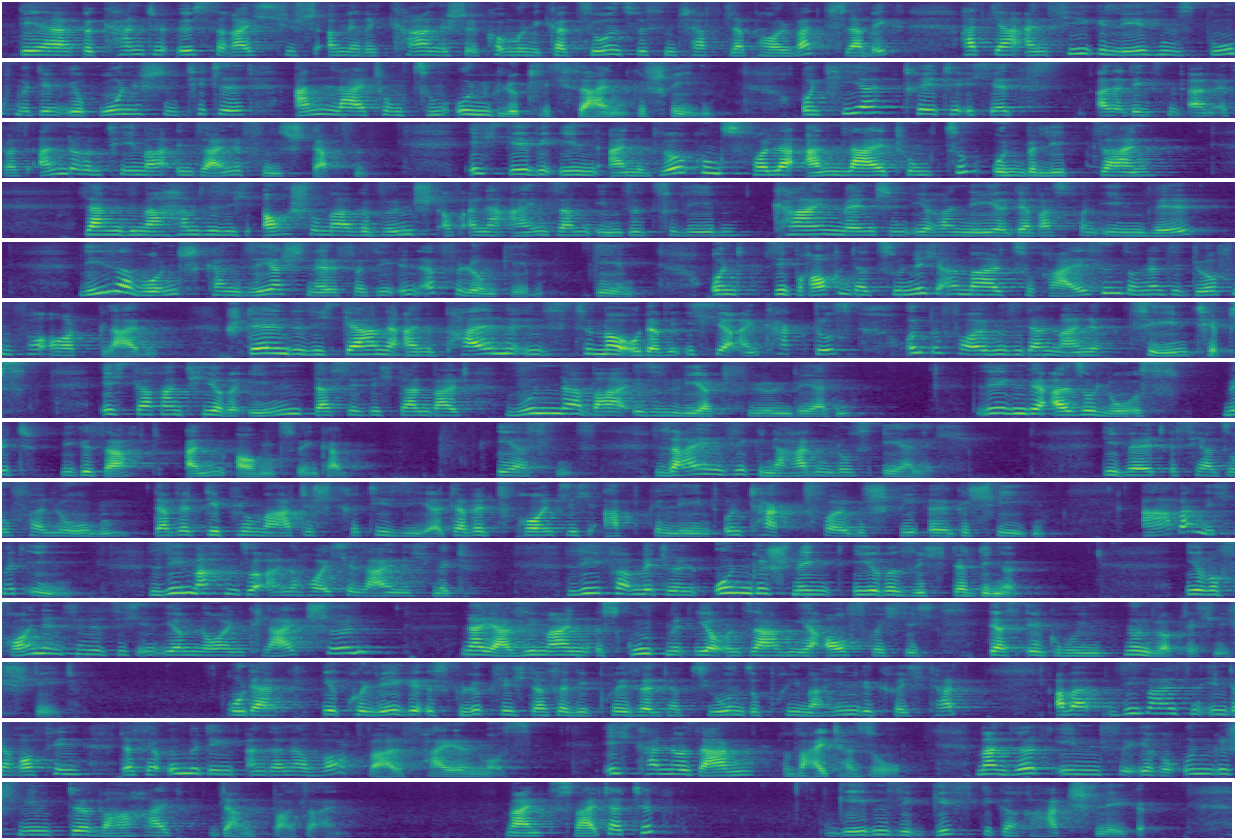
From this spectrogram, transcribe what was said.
Der bekannte österreichisch-amerikanische Kommunikationswissenschaftler Paul Watzlawick hat ja ein viel gelesenes Buch mit dem ironischen Titel Anleitung zum Unglücklichsein geschrieben. Und hier trete ich jetzt allerdings mit einem etwas anderen Thema in seine Fußstapfen. Ich gebe Ihnen eine wirkungsvolle Anleitung zum Unbeliebtsein. Sagen Sie mal, haben Sie sich auch schon mal gewünscht, auf einer einsamen Insel zu leben? Kein Mensch in Ihrer Nähe, der was von Ihnen will? Dieser Wunsch kann sehr schnell für Sie in Erfüllung gehen. Und Sie brauchen dazu nicht einmal zu reisen, sondern Sie dürfen vor Ort bleiben. Stellen Sie sich gerne eine Palme ins Zimmer oder wie ich hier ein Kaktus und befolgen Sie dann meine zehn Tipps. Ich garantiere Ihnen, dass Sie sich dann bald wunderbar isoliert fühlen werden. Legen wir also los mit, wie gesagt, einem Augenzwinkern. Erstens, seien Sie gnadenlos ehrlich. Die Welt ist ja so verlogen. Da wird diplomatisch kritisiert, da wird freundlich abgelehnt und taktvoll äh, geschwiegen aber nicht mit Ihnen. Sie machen so eine Heuchelei nicht mit. Sie vermitteln ungeschminkt Ihre Sicht der Dinge. Ihre Freundin findet sich in ihrem neuen Kleid schön. Naja, Sie meinen es gut mit ihr und sagen ihr aufrichtig, dass ihr Grün nun wirklich nicht steht. Oder Ihr Kollege ist glücklich, dass er die Präsentation so prima hingekriegt hat, aber Sie weisen ihn darauf hin, dass er unbedingt an seiner Wortwahl feilen muss. Ich kann nur sagen, weiter so. Man wird ihnen für ihre ungeschminkte Wahrheit dankbar sein. Mein zweiter Tipp, geben Sie giftige Ratschläge.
